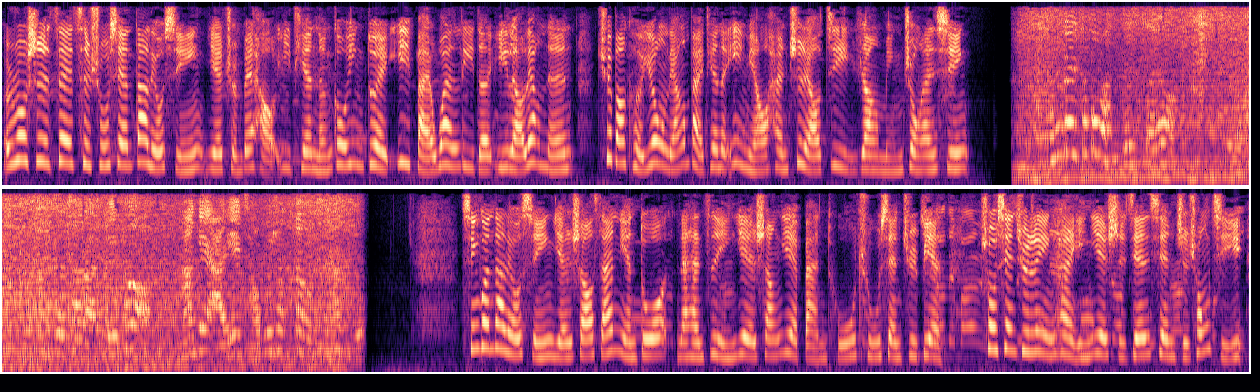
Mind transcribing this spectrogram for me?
而若是再次出现大流行，也准备好一天能够应对一百万例的医疗量能，确保可用两百天的疫苗和治疗剂，让民众安心。新冠大流行延烧三年多，南韩自营业商业版图出现巨变，受限聚令和营业时间限制冲击，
